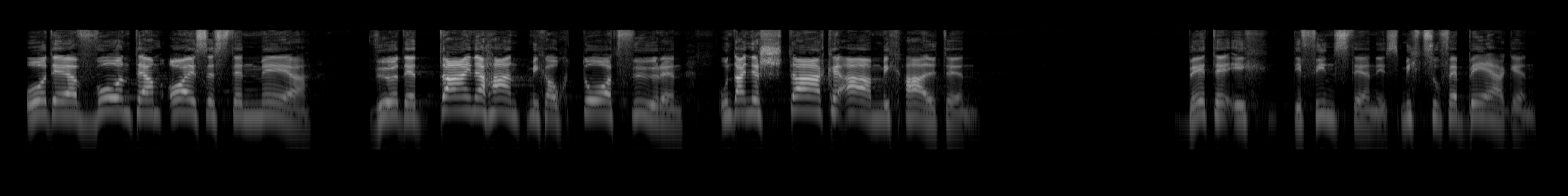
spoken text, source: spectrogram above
oder er wohnte am äußersten Meer, würde deine Hand mich auch dort führen und deine starke Arm mich halten bete ich die Finsternis, mich zu verbergen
